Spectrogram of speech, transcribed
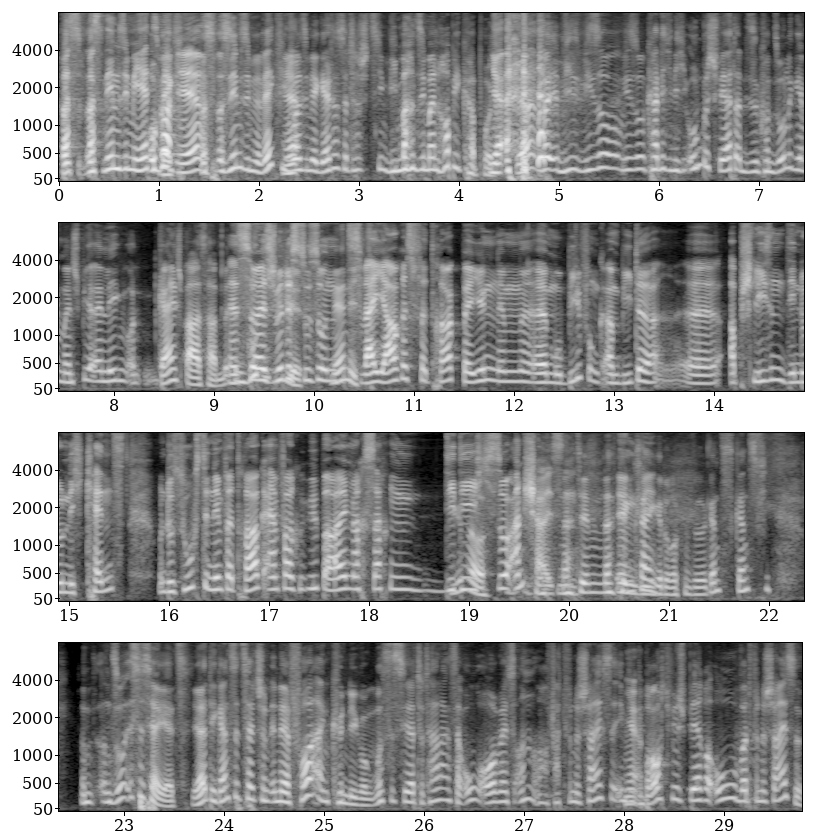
was, was nehmen sie mir jetzt Oh Gott, weg? Ja. was, was nehmen Sie mir weg? Wie Ja. wollen Sie mir Geld aus der Tasche ziehen? Wie machen Sie mein Hobby kaputt? Ja. Weil, wie, wieso, wieso kann ich nicht unbeschwert an diese Konsole gehen, mein Spiel einlegen und geilen Spaß haben? Es ist so, als würdest Spiel. du so einen. Zwei-Jahres-Vertrag bei irgendeinem äh, Mobilfunkanbieter äh, abschließen, den du nicht kennst. Und du suchst in dem Vertrag einfach überall nach Sachen, die Genau. dich so anscheißen. Nach dem, nach dem. Kleingedruckten. So ganz, ganz viel. Und, und so ist es ja jetzt. Ja, die ganze Zeit schon in der Vorankündigung musstest du ja total Angst haben, oh, Always On, oh, was für eine Scheiße, irgendwie Ja. Gebrauchsspielsperre, oh, was für eine Scheiße.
